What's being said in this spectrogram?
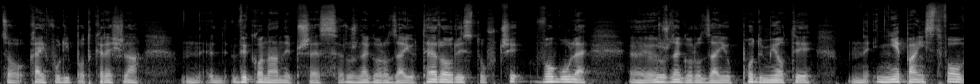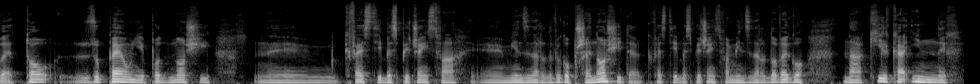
co Kajfuli podkreśla, wykonany przez różnego rodzaju terrorystów, czy w ogóle e, różnego rodzaju podmioty niepaństwowe. To zupełnie podnosi kwestie bezpieczeństwa e, międzynarodowego, przenosi te kwestie bezpieczeństwa międzynarodowego na kilka innych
